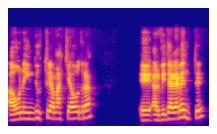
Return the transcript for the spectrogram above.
a una industria más que a otra eh, arbitrariamente,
